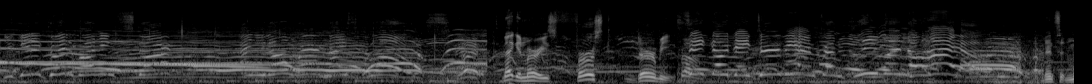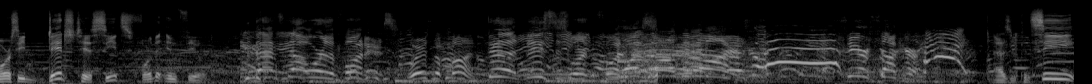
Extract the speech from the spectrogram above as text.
You get a good Megan Murray's first derby. Cinco de Derby, I'm from Cleveland, Ohio. Vincent Morrissey ditched his seats for the infield. That's not where the fun is. Where's the fun? Dude, this is where the fun is. $1,000! Seersucker! Hey! As you can see,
